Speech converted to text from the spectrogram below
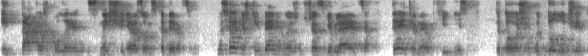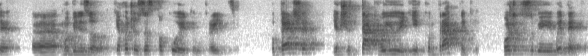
і також були знищені разом з кадировцями. На сьогоднішній день у нас вже з'являється третя необхідність для того, щоб долучити е, мобілізованих. Я хочу заспокоїти українців. По-перше, якщо так воюють їх контрактники, можете собі уявити,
